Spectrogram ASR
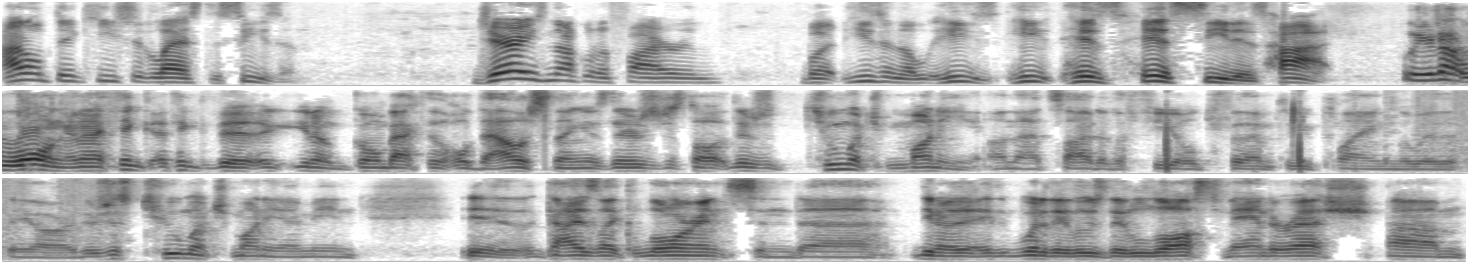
I don't think he should last the season. Jerry's not going to fire him, but he's in the he's he his his seat is hot. Well, you're not wrong, and I think I think the you know going back to the whole Dallas thing is there's just all, there's too much money on that side of the field for them to be playing the way that they are. There's just too much money. I mean, eh, guys like Lawrence and uh, you know they- what did they lose? They lost Vander Esch. Um,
